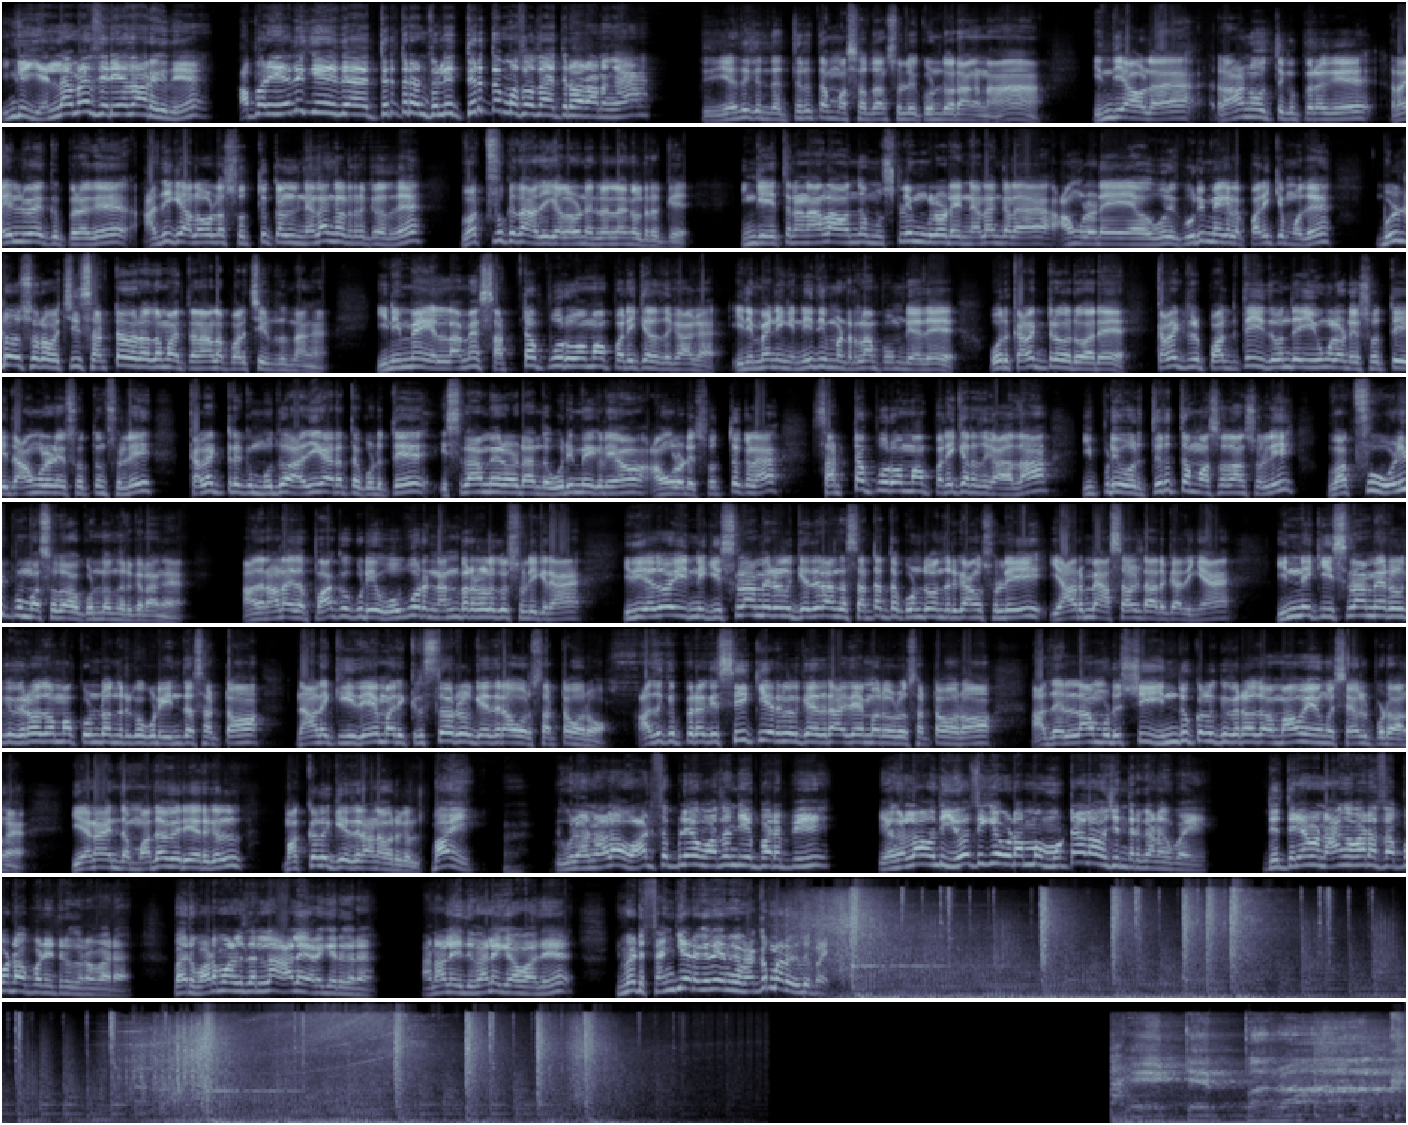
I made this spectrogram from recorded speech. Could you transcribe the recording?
இங்க எல்லாமே சரியா தான் இருக்குது. அப்புறம் எதுக்கு இதை திருத்துறேன்னு சொல்லி திருத்த மசோதா எடுத்துட்டு வரானுங்க? இது எதுக்கு இந்த திருத்த மசோதான்னு சொல்லி கொண்டு வராங்கன்னா இந்தியாவில் ராணுவத்துக்கு பிறகு ரயில்வேக்கு பிறகு அதிக அளவில் சொத்துக்கள் நிலங்கள் இருக்கிறது வக்ஃபுக்கு தான் அதிக அளவு நிலங்கள் இருக்கு. இங்க இத்தனை நாளா வந்து முஸ்லீம்களுடைய நிலங்களை அவங்களுடைய உரிமைகளை பறிக்கும் போது புல்டோசரை வச்சு சட்டவிரோதமா இத்தனை நாளா பறிச்சுட்டு இருந்தாங்க. இனிமே எல்லாமே சட்டப்பூர்வமா பறிக்கிறதுக்காக. இனிமே நீங்க நீதிமன்றம்லாம் போக முடியாது. ஒரு கலெக்டர் வருவார். கலெக்டர் பார்த்துட்டு இது வந்து இவங்களுடைய சொத்து இது அவங்களுடைய சொத்துன்னு சொல்லி கலெக்டருக்கு முது அதிகாரத்தை கொடுத்து இஸ்லாமியரோட அந்த உரிமைகளையும் அவங்களுடைய சொத்துக்களை சட்டப்பூர்வமா பறிக்கிறதுக்காக தான் இப்படி ஒரு திருத்த மசோதான்னு சொல்லி வக்ஃபு ஒழிப்பு மசோதாவை கொண்டு வந்திருக்கிறாங்க. அதனால இதை பார்க்கக்கூடிய ஒவ்வொரு நண்பர்களுக்கும் சொல்லிக்கிறேன். இது ஏதோ இன்னைக்கு இஸ்லாமியர்களுக்கு எதிராக அந்த சட்டத்தை கொண்டு வந்திருக்காங்க சொல்லி யாருமே அசால்ட்டாக இருக்காதீங்க. இன்னைக்கு இஸ்லாமியர்களுக்கு விரோதமாக கொண்டு வந்திருக்கக்கூடிய இந்த சட்டம் நாளைக்கு இதே மாதிரி கிறிஸ்தவர்களுக்கு எதிராக ஒரு சட்டம் வரும். அதுக்கு பிறகு சீக்கியர்களுக்கு எதிராக இதே மாதிரி ஒரு சட்டம் வரும். அதெல்லாம் முடிச்சு இந்துக்களுக்கு விரோதமாகவும் இவங்க செயல்படுவாங்க. ஏன்னா இந்த மதவெறியர்கள் மக்களுக்கு எதிரானவர்கள். பாய் இவ்வளோ நாளாக வாட்ஸ்அப்லேயே வதந்தியை பரப்பி எங்கெல்லாம் வந்து யோசிக்க விடாம முட்டாளாக வச்சிருக்கானுங்க பாய். இது தெரியாமல் நாங்கள் வேற சப்போர்ட்டாக பண்ணிட்டு இருக்கிறோம் வேற. வேறு வடமாநிலத்திலாம் ஆளை இறக்கி இருக்கிறேன் இது வேலைக்கு ஆகாது. இனிமேட்டு சங்கியாக இருக்குது எனக்கு வெக்கமாக இருக்குது பாய். बेटे पराग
